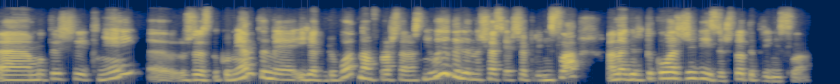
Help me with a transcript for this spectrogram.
э, мы пришли к ней э, уже с документами, и я говорю, вот, нам в прошлый раз не выдали, но сейчас я все принесла. Она говорит, так у вас же виза, что ты принесла?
